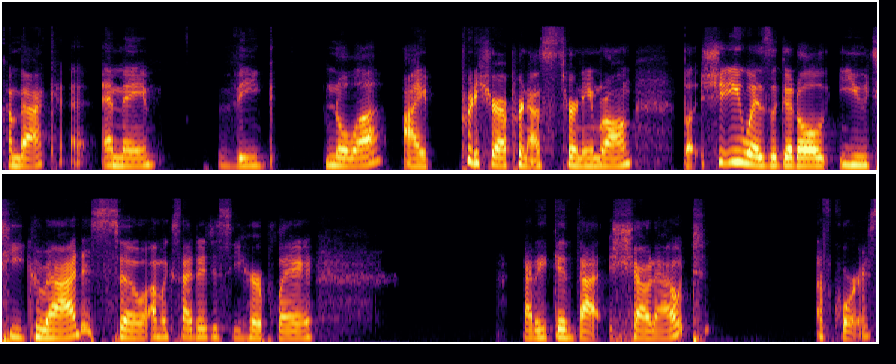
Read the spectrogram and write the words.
come back. Ma Vig Nola. I'm pretty sure I pronounced her name wrong, but she was a good old UT grad. So I'm excited to see her play. Gotta give that shout out of course.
